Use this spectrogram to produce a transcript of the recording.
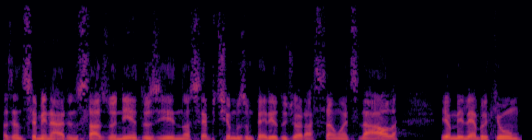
fazendo seminário nos Estados Unidos e nós sempre tínhamos um período de oração antes da aula. E eu me lembro que um,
